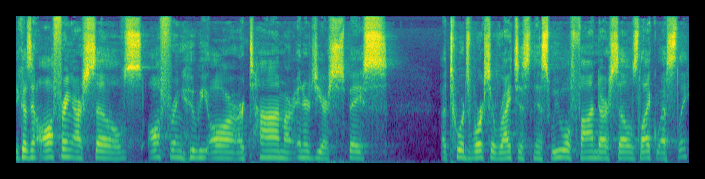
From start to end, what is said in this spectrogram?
Because in offering ourselves, offering who we are, our time, our energy, our space uh, towards works of righteousness, we will find ourselves like Wesley,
